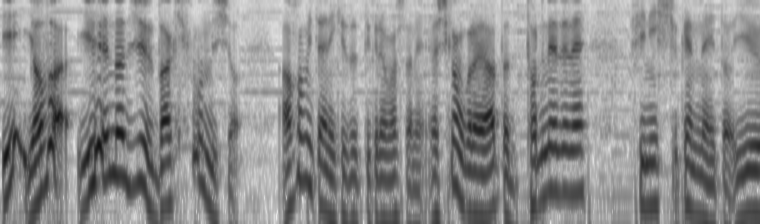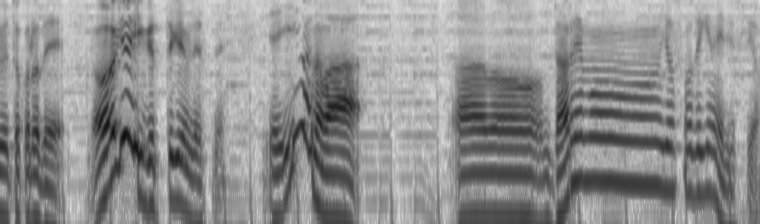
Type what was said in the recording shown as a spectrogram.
え？やば有能銃バケモンでしょ。アホみたいに削ってくれましたね。しかもこれ、あとトルネでね、フィニッシュ圏内というところで、おげいグッドゲームですね。いや、今のは、あの誰も予想できないですよ。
